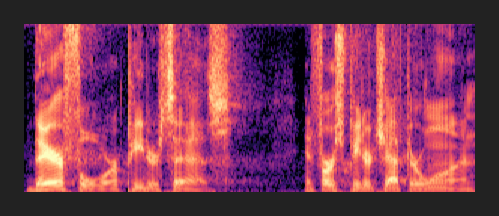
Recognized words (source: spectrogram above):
Therefore, Peter says in 1 Peter chapter 1,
